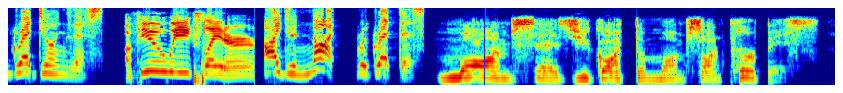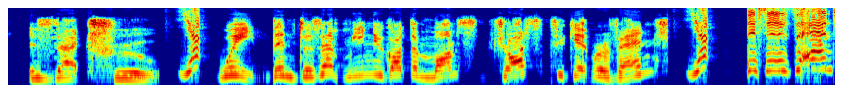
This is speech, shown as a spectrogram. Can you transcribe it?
regret doing this. a few weeks later, I do not regret this. Mom says you got the mumps on purpose. Is that true? Yep, Wait, then does that mean you got the mumps just to get revenge? yep. This is the end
